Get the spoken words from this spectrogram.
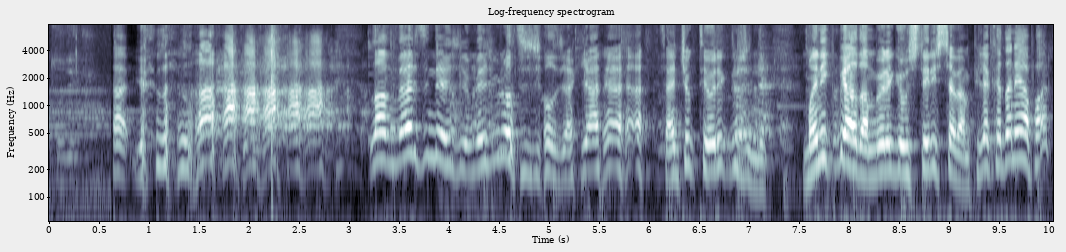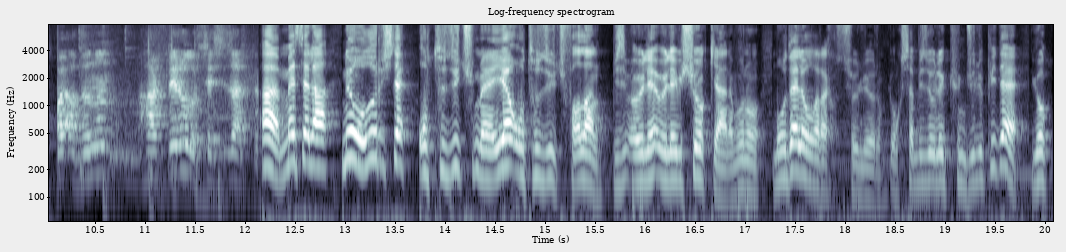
33. Ha, Lan Mersin'de yaşıyor. Mecbur 33 olacak yani. Sen çok teorik düşündün. Manik bir adam böyle gösteriş seven. Plakada ne yapar? Adının harfleri olur sessiz harfler. Ha mesela ne olur işte 33M'ye 33 falan. Bizim öyle öyle bir şey yok yani bunu model olarak söylüyorum. Yoksa biz öyle küncülüpü de yok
